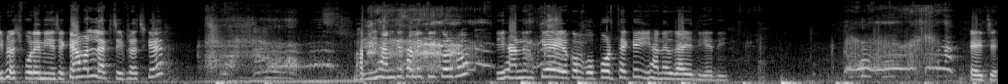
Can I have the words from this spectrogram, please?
ইফরাজ পরে নিয়েছে। কেমন লাগছে ইফরাজকে? ইহানকে তাহলে কি করব? ইহানকে এরকম ওপর থেকে ইহানের গায়ে দিয়ে দিই। এই যে।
